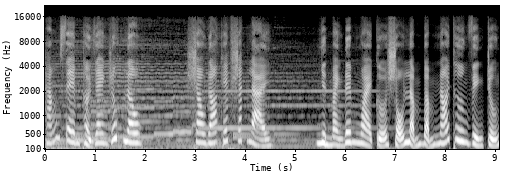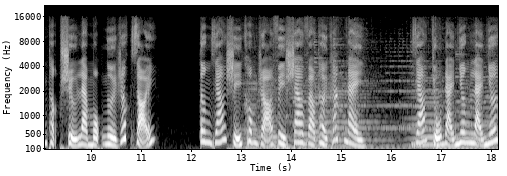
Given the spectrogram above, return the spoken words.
Hắn xem thời gian rất lâu, Sau đó khép sách lại. Nhìn màn đêm ngoài cửa sổ lẩm bẩm nói, thương viện trưởng thật sự là một người rất giỏi. Tân giáo sĩ không rõ vì sao vào thời khắc này. Giáo chủ đại nhân lại nhớ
